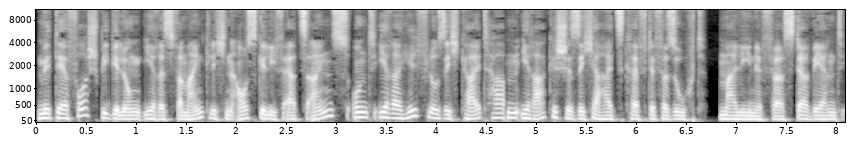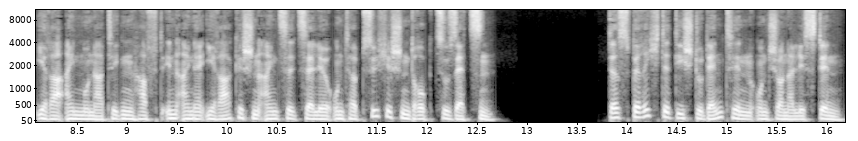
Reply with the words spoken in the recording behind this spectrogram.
Mit der Vorspiegelung ihres vermeintlichen Ausgeliefertseins und ihrer Hilflosigkeit haben irakische Sicherheitskräfte versucht, Marlene Förster während ihrer einmonatigen Haft in einer irakischen Einzelzelle unter psychischen Druck zu setzen, das berichtet die Studentin und Journalistin,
